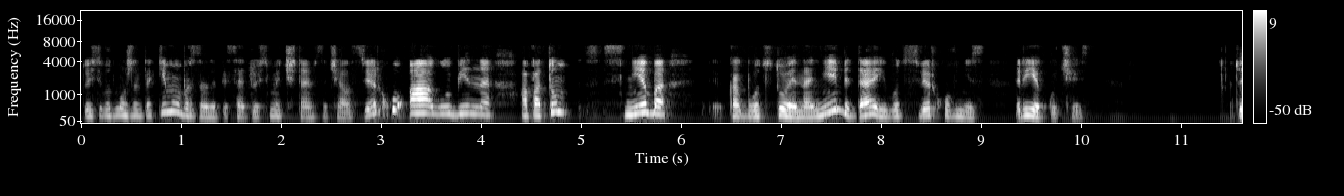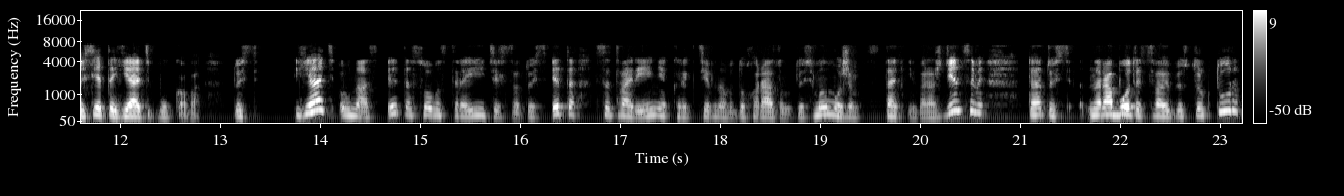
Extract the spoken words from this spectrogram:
то есть вот можно таким образом написать, то есть мы читаем сначала сверху А глубинное, а потом с неба, как бы вот стоя на небе, да, и вот сверху вниз реку часть. То есть это ядь буква. То есть Ять у нас это слово строительство, то есть это сотворение коллективного духа разума. То есть мы можем стать невырожденцами, да, то есть наработать свою биоструктуру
